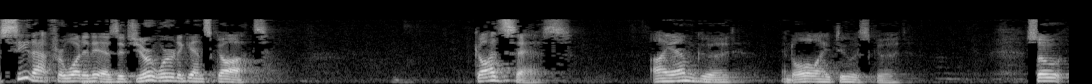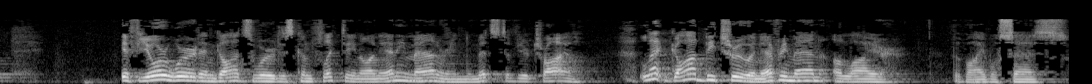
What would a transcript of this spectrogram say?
see that for what it is. It's your word against God's. God says, I am good, and all I do is good. So, if your word and God's word is conflicting on any manner in the midst of your trial, let God be true and every man a liar, the Bible says.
